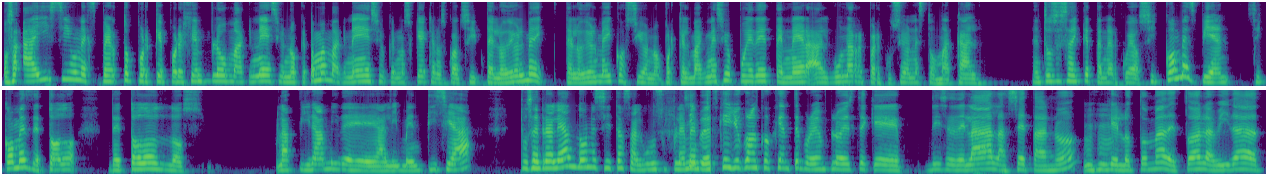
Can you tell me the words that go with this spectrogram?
O sea, ahí sí un experto porque, por ejemplo, magnesio, no, que toma magnesio, que no sé qué, que no sé cuánto, sí, te lo dio el médico, te lo dio el médico, sí o no, porque el magnesio puede tener alguna repercusión estomacal. Entonces hay que tener cuidado. Si comes bien, si comes de todo, de todos los, la pirámide alimenticia, pues en realidad no necesitas algún Sí, suplemento. pero es que yo conozco gente, por ejemplo, este que dice de la A a la Z, ¿no? Que lo toma de toda la vida,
